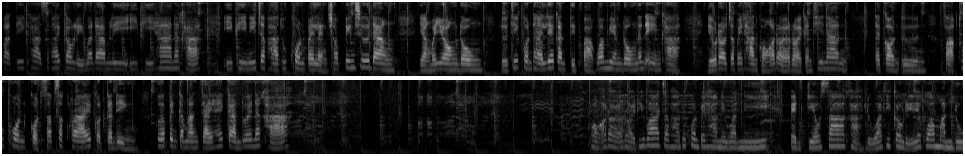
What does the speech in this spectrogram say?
สวัสดีค่ะสะพายเกาหลีมาดามลี EP 5 นะคะ EP นี้จะพาทุกคนไปแหล่งช้อปปิ้งชื่อดัง อย่างมะยองดง หรือที่คนไทยเรียกกันติดปากว่าเมียงดงนั่นเองค่ะ เดี๋ยวเราจะไปทานของอร่อยๆกันที่นั่น แต่ก่อนอื่น ฝากทุกคนกด Subscribe กดกระดิ่ง เพื่อเป็นกำลังใจให้กันด้วยนะคะ ของอร่อยๆที่ว่าจะพาทุกคนไปทานในวันนี้ เป็นเกี๊ยวซ่าค่ะ หรือว่าที่เกาหลีเรียกว่ามันดู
